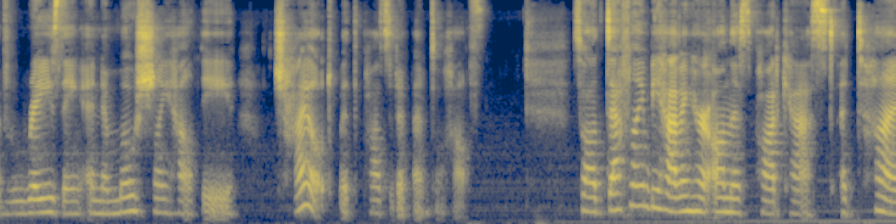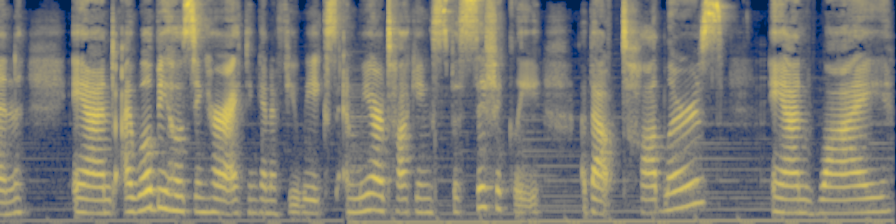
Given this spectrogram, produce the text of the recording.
of raising an emotionally healthy child with positive mental health. So I'll definitely be having her on this podcast a ton. And I will be hosting her, I think, in a few weeks. And we are talking specifically about toddlers and why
